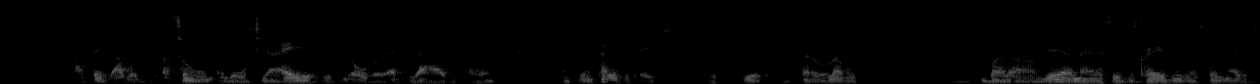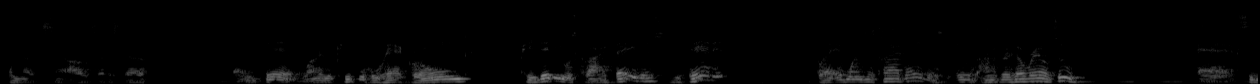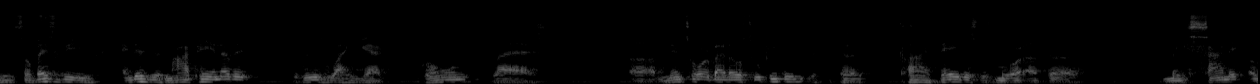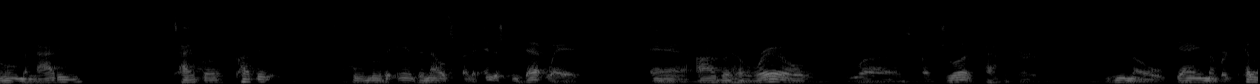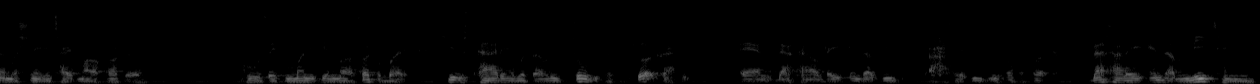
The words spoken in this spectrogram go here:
I think I would assume, and then the CIA would be over FBI because it's the Central Intelligence Agency, which is still on the federal level. But um, yeah, man, this is just crazy. And then Suge Knight was just coming out just saying all this other stuff. And he said one of the people who had groomed P. Diddy was Clive Davis. He said it. But it wasn't just Clive Davis. It was Andre Harrell too. And see, so basically, and this is just my opinion of it. The reason why he got groomed slash uh, mentored by those two people is because Clive Davis was more of the Masonic Illuminati type of puppet who knew the ins and outs of the industry that way. And Andre Harrell was a drug trafficker, you know, gang member, killing machine type motherfucker who was a money getting motherfucker, but he was tied in with the elites too because he drug trafficked. And that's how they end up eating. I said eating, what the fuck? That's how they end up meeting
